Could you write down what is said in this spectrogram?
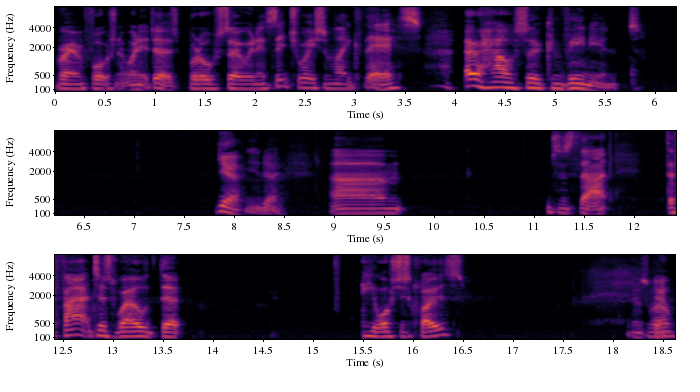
very unfortunate when it does. But also in a situation like this, oh how so convenient. Yeah. You yeah. Um, just that. The fact as well that he washed his clothes as well.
